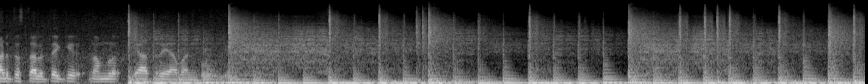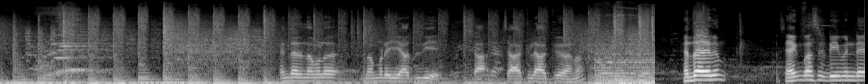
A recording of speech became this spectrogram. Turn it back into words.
അടുത്ത സ്ഥലത്തേക്ക് നമ്മൾ യാത്രയാവാൻ പോവുകയാണ്. എന്തായാലും നമ്മൾ നമ്മുടെ ഈ അതിഥിയെ ചാക്കിലാക്കുകയാണ്. എന്തായാലും സ്നേക് ബാസ് ടീമിന്റെ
